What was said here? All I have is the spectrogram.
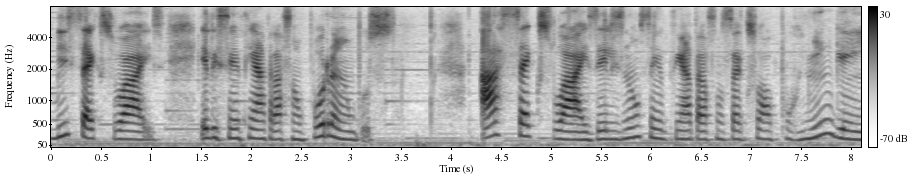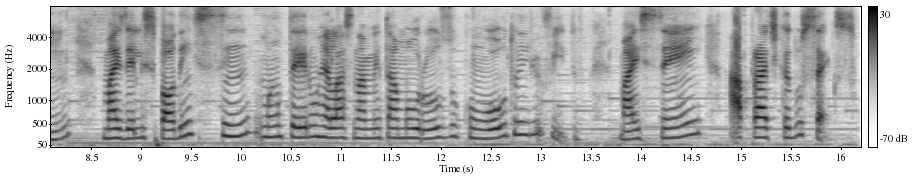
Bissexuais, eles sentem atração por ambos assexuais, eles não sentem atração sexual por ninguém, mas eles podem sim manter um relacionamento amoroso com outro indivíduo, mas sem a prática do sexo.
